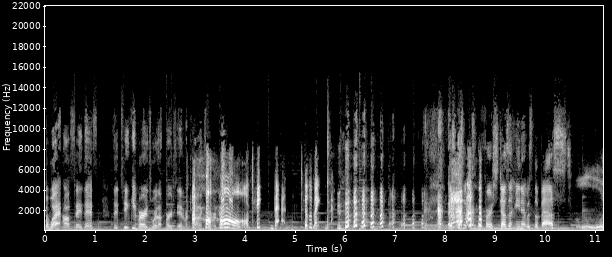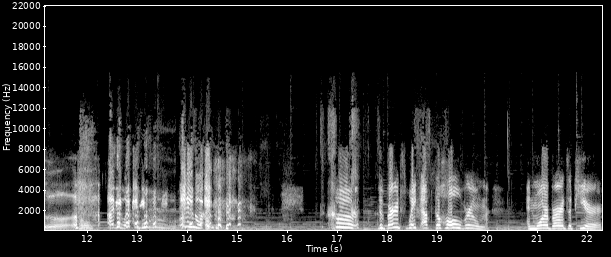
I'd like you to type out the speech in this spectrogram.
What? I'll say this: the Tiki Birds were the first animatronics ever made. Oh, take that to the bank. Just because it was the first doesn't mean it was the best. anyway, anyway. Oh, the birds wake up the whole room, and more birds appear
